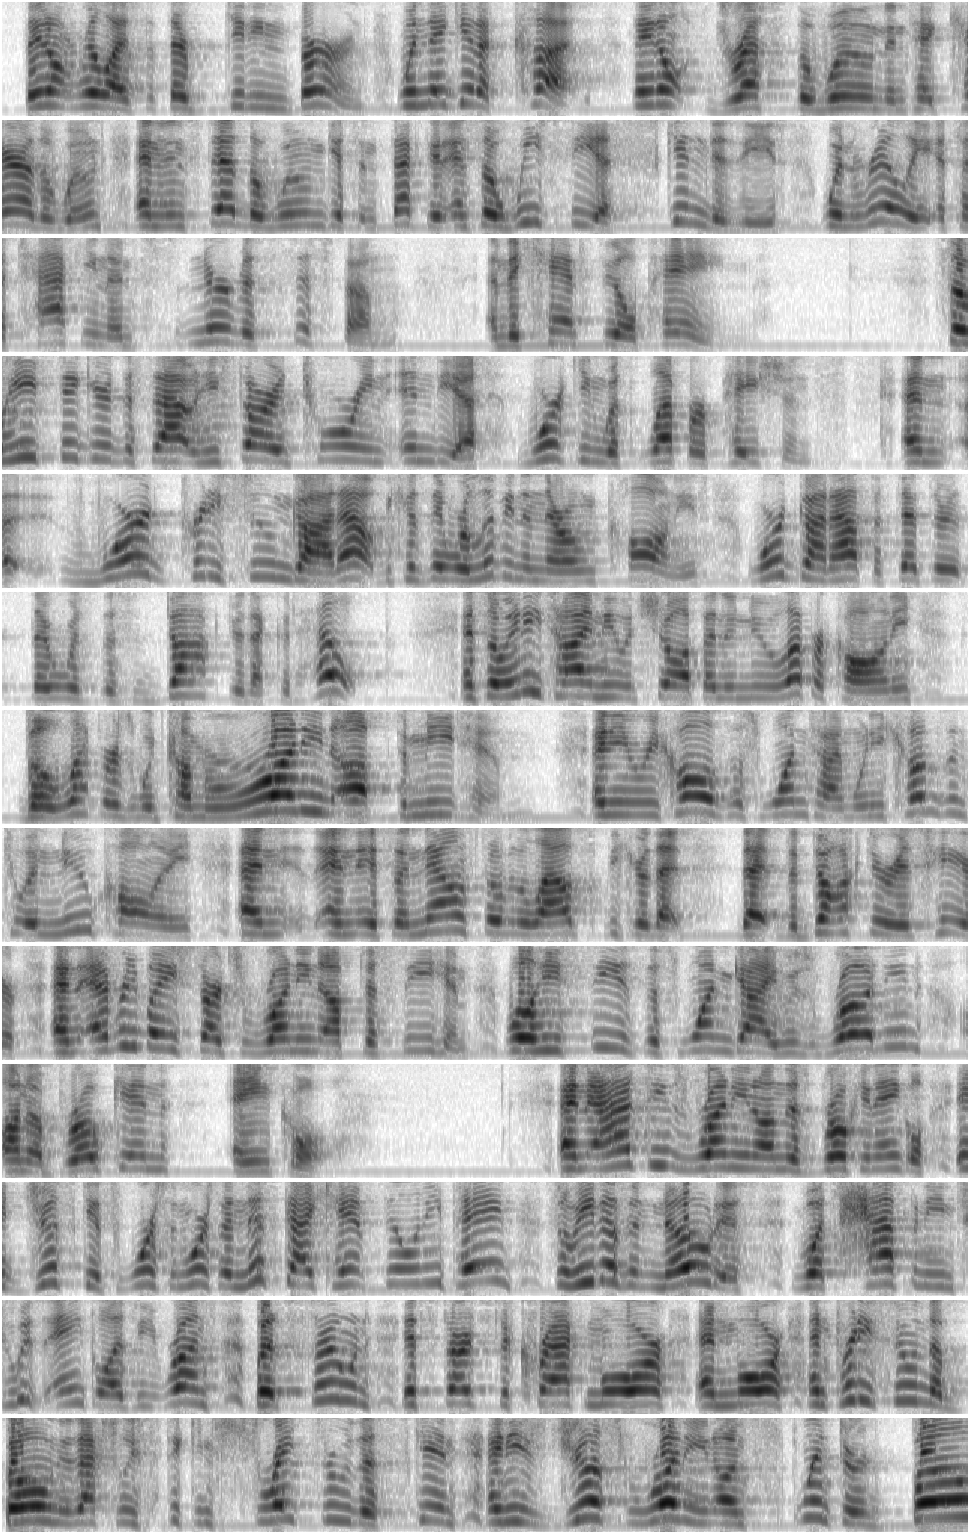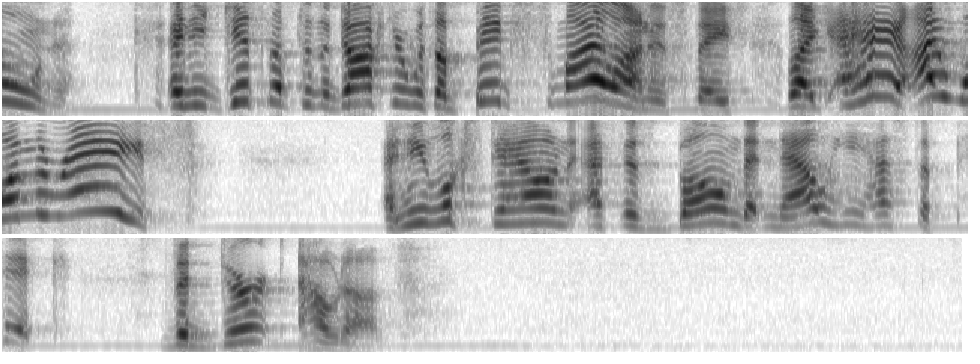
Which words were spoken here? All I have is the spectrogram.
they don't realize that they're getting burned. When they get a cut, they don't dress the wound and take care of the wound, and instead the wound gets infected. And so we see a skin disease when really it's attacking a nervous system and they can't feel pain. So he figured this out and he started touring India, working with leper patients. And uh, word pretty soon got out because they were living in their own colonies. Word got out that, that there, there was this doctor that could help. And so anytime he would show up in a new leper colony, the lepers would come running up to meet him. And he recalls this one time when he comes into a new colony and, and it's announced over the loudspeaker that, that the doctor is here, and everybody starts running up to see him. Well, he sees this one guy who's running on a broken ankle. And as he's running on this broken ankle, it just gets worse and worse. And this guy can't feel any pain, so he doesn't notice what's happening to his ankle as he runs. But soon it starts to crack more and more. And pretty soon the bone is actually sticking straight through the skin, and he's just running on splintered bone. And he gets up to the doctor with a big smile on his face, like, hey, I won the race. And he looks down at this bone that now he has to pick the dirt out of.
